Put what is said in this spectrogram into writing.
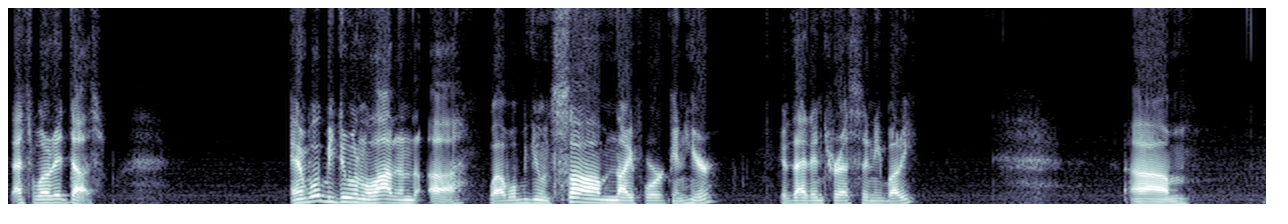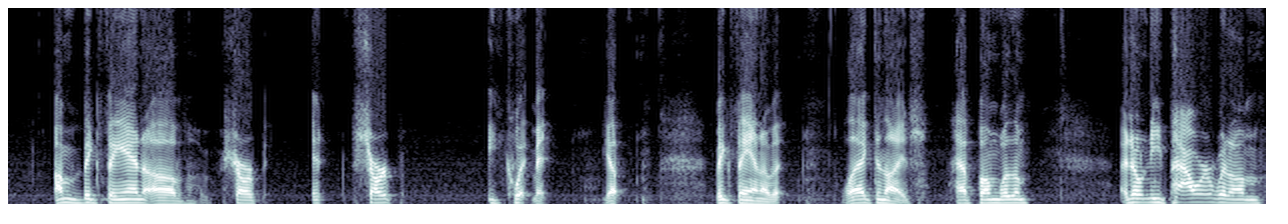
That's what it does. And we'll be doing a lot of, uh, well, we'll be doing some knife work in here, if that interests anybody. Um, I'm a big fan of sharp, sharp equipment. Yep, big fan of it. Like the knives. Have fun with them. I don't need power when I'm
